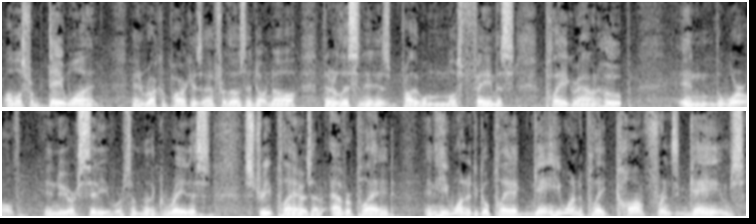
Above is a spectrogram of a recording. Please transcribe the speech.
almost from day one. And Rucker Park is a, for those that don't know that are listening, is probably one of the most famous playground hoop in the world in New York City, where some of the greatest street players I've ever played. And he wanted to go play a game. He wanted to play conference games,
